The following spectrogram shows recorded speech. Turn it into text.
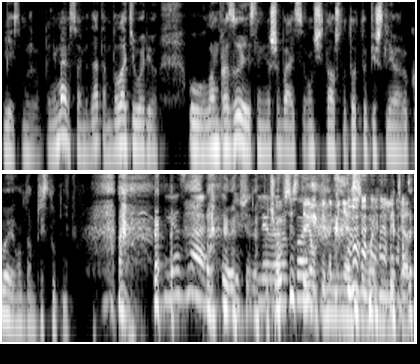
есть, мы же понимаем с вами, да, там была теория у Ламбразуя, если не ошибаюсь, он считал, что тот, кто пишет левой рукой, он там преступник. Я знаю, кто пишет левой Почему все рукой. стрелки на меня сегодня летят?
